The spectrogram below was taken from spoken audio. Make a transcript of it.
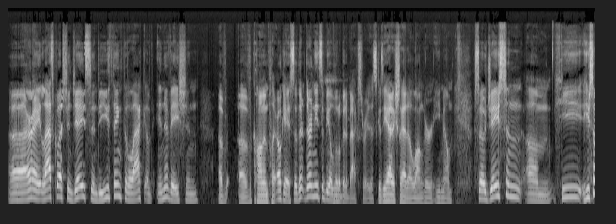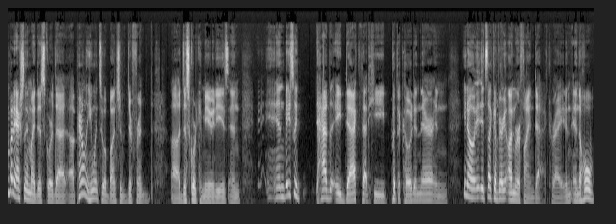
Uh, all right, last question, Jason. Do you think the lack of innovation of of common player? Okay, so there, there needs to be a little bit of backstory to this because he had actually had a longer email. So Jason, um, he he's somebody actually in my Discord that uh, apparently he went to a bunch of different uh, Discord communities and and basically had a deck that he put the code in there and you know it's like a very unrefined deck right and, and the whole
